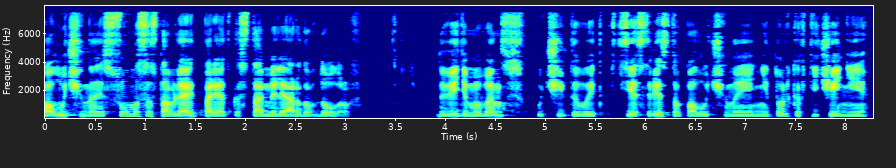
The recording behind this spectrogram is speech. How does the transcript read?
полученная сумма составляет порядка 100 миллиардов долларов. Но, видимо, Венс учитывает все средства, полученные не только в течение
